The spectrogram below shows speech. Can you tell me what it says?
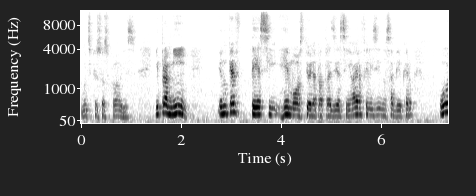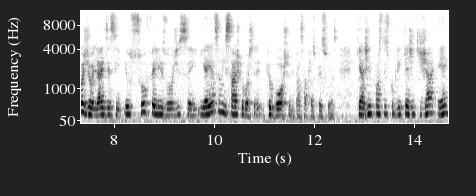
Muitas pessoas falam isso. E para mim, eu não quero ter esse remorso de olhar para trás e dizer assim, eu era feliz e não sabia. Eu quero hoje olhar e dizer assim, eu sou feliz hoje sei. E é essa mensagem que eu, gostaria, que eu gosto de passar para as pessoas. Que a gente possa descobrir que a gente já é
